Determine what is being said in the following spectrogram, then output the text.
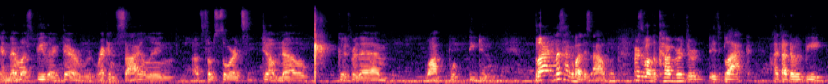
And that must be like they're reconciling of some sorts. Don't know. Good for them. Whoop de doo. But let's talk about this album. First of all, the cover is black. I thought there would be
